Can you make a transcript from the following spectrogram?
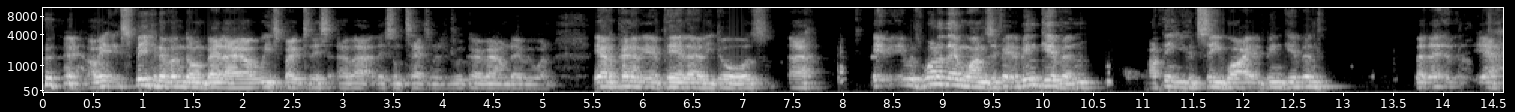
Yeah, I mean, speaking of Ndombele, uh, we spoke to this about this on text message. We'll go around everyone. He had a penalty appeal early doors. Uh, it, it was one of them ones. If it had been given, I think you could see why it had been given. But uh, yeah,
